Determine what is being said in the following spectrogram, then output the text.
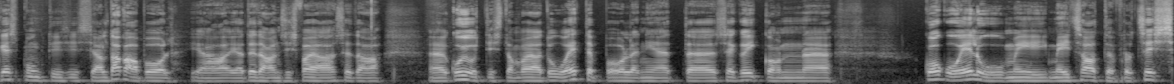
keskpunkti siis seal tagapool ja, ja teda on siis vaja, seda kujutist on vaja tuua ettepoole, nii et see kõik on kogu elu mei-, meid saatev protsess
